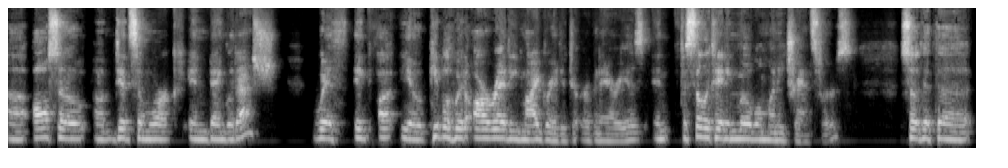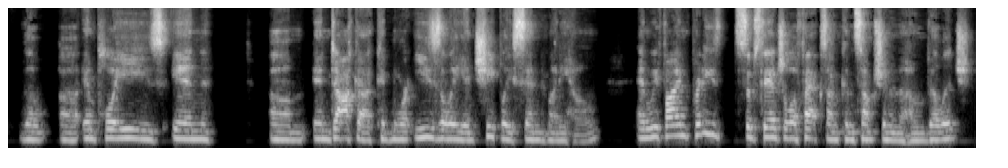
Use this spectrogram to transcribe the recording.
uh, also um, did some work in Bangladesh with uh, you know people who had already migrated to urban areas and facilitating mobile money transfers, so that the the uh, employees in um, in Dhaka could more easily and cheaply send money home and we find pretty substantial effects on consumption in the home village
